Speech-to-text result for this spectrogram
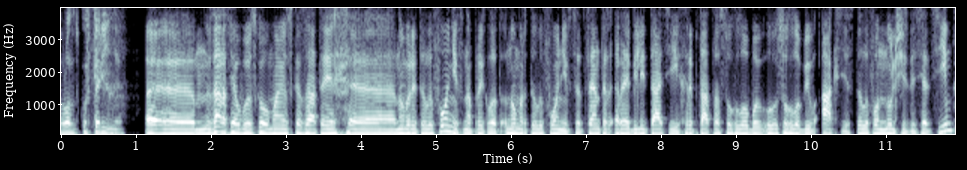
розвитку старіння. Е, зараз я обов'язково маю сказати е, номери телефонів. Наприклад, номер телефонів це центр реабілітації хребта та суглобів, суглобів Аксіс. Телефон 067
